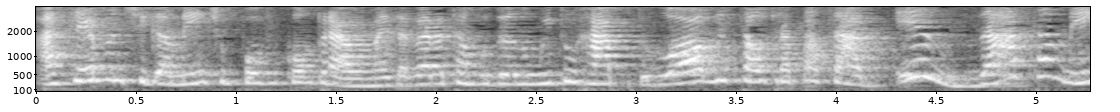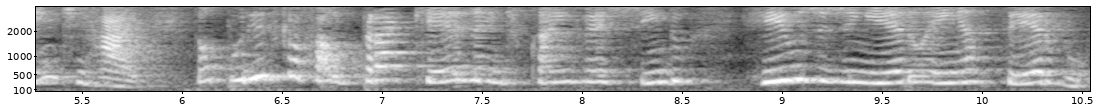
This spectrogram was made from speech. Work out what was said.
Acervo antigamente o povo comprava, mas agora tá mudando muito rápido, logo está ultrapassado. Exatamente, Rai. Então por isso que eu falo, pra que gente ficar investindo rios de dinheiro em acervo?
